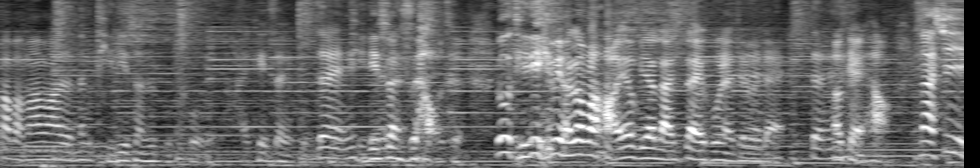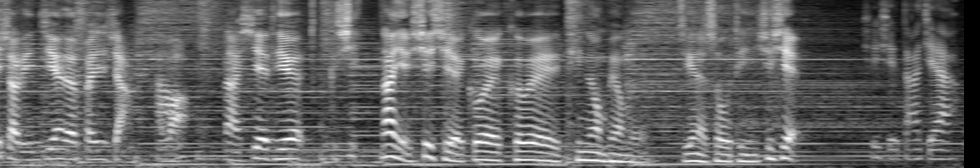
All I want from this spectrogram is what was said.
爸爸妈妈的那个体力算是不错的，还可以再婚。对，体力算是好的。如果体力没有那么好，又比较难再婚了，对不对？对。OK，好，那谢谢小林今天的分享，好不好？那谢谢谢，那也谢谢各位各位听众朋友们今天的收听，谢谢，谢谢大家。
